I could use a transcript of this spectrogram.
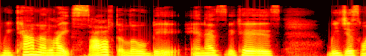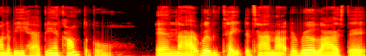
we kind of like soft a little bit, and that's because we just want to be happy and comfortable, and not really take the time out to realize that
